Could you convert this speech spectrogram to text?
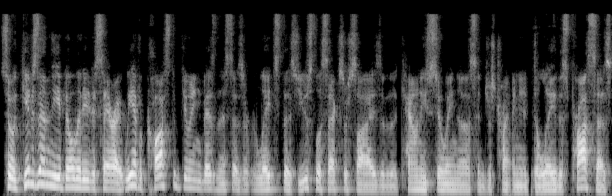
So it gives them the ability to say, all right, we have a cost of doing business as it relates to this useless exercise of the county suing us and just trying to delay this process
